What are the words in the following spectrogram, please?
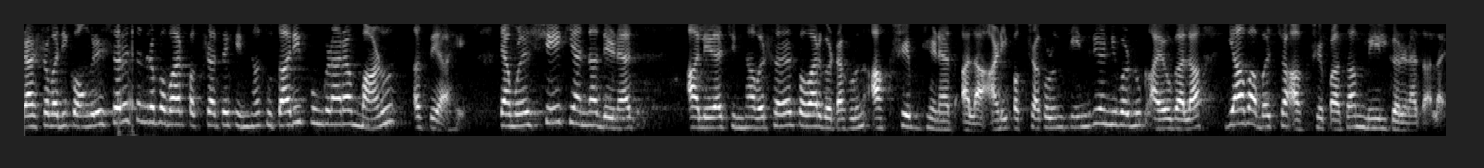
राष्ट्रवादी काँग्रेस शरदचंद्र पवार पक्षाचे चिन्ह तुतारी फुंकणारा माणूस असे आहे. त्यामुळे शेख यांना देण्यात आलेल्या चिन्हावर शरद पवार गटाकडून आक्षेप घेण्यात आला आणि पक्षाकडून केंद्रीय निवडणूक आयोगाला याबाबतच्या आक्षेपाचा मेल करण्यात आलाय.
